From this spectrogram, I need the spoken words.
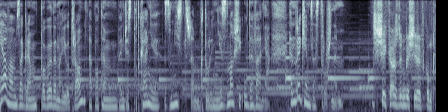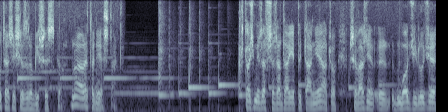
ja wam zagram pogodę na jutro, a potem będzie spotkanie z mistrzem, który nie znosi udawania, Henrykiem Zastróżnym. Dzisiaj każdy myśli, że w komputerze się zrobi wszystko, no ale to nie jest tak. Ktoś mi zawsze zadaje pytanie, a to przeważnie y, młodzi ludzie,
